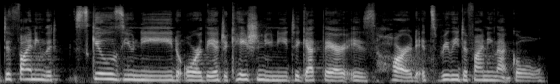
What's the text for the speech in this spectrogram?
defining the skills you need or the education you need to get there is hard. It's really defining that goal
